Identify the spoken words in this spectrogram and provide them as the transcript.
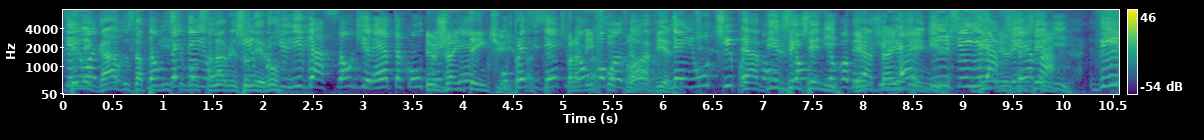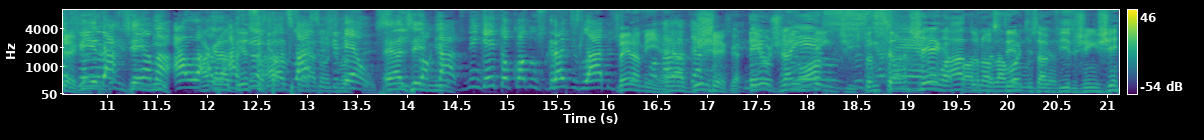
tem uma- delegados da não polícia o Bolsonaro nenhum exonerou? tipo de ligação direta com o Eu já presidente. Entendi. O presidente Pra não mim ficou comandou claro. Virgem. nenhum nenhum tipo É de a Virgem Geni. Eu já É entendi. Virgem Virgem Iracema. Virgem. Iracema. A, a, Agradeço a a, lábios de mel. É a Geni. Intocados. Ninguém tocou nos grandes lábios de Vem na minha. Bolsonaro até agora. Chega. Eu já entendi. do Então, de um lado, nós temos a. Virgem Geni.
